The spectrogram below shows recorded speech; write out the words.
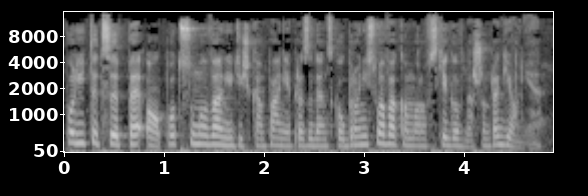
Politycy PO podsumowali dziś kampanię prezydencką Bronisława Komorowskiego w naszym regionie.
